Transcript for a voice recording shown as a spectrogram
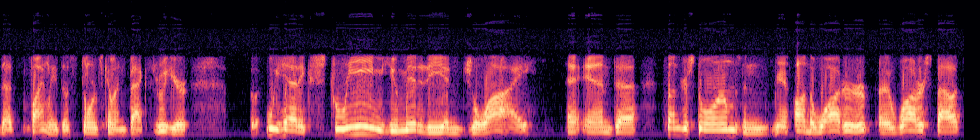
that finally the storms coming back through here. We had extreme humidity in July and uh, thunderstorms and on the water, uh, water spouts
